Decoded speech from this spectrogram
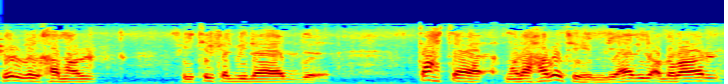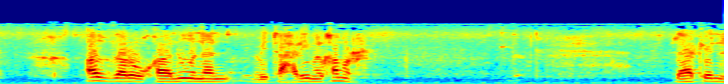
شرب الخمر في تلك البلاد تحت ملاحظتهم لهذه الأضرار أصدروا قانونا بتحريم الخمر. لكن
